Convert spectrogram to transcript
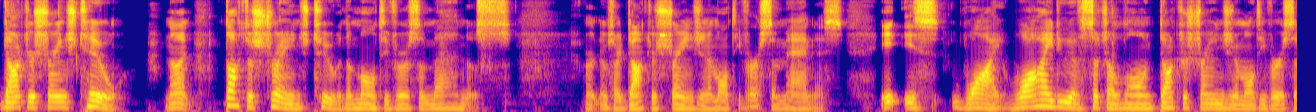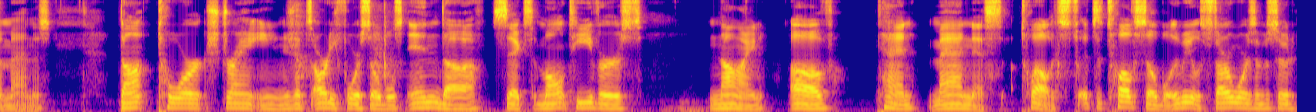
Doctor Strange Two, not Doctor Strange Two in the Multiverse of Madness? or I'm sorry, Doctor Strange in a Multiverse of Madness. It is why why do you have such a long Doctor Strange in a Multiverse of Madness? Doctor Strange. That's already four syllables in the six multiverse nine of ten madness twelve. It's it's a twelve syllable. It'll be Star Wars episode.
